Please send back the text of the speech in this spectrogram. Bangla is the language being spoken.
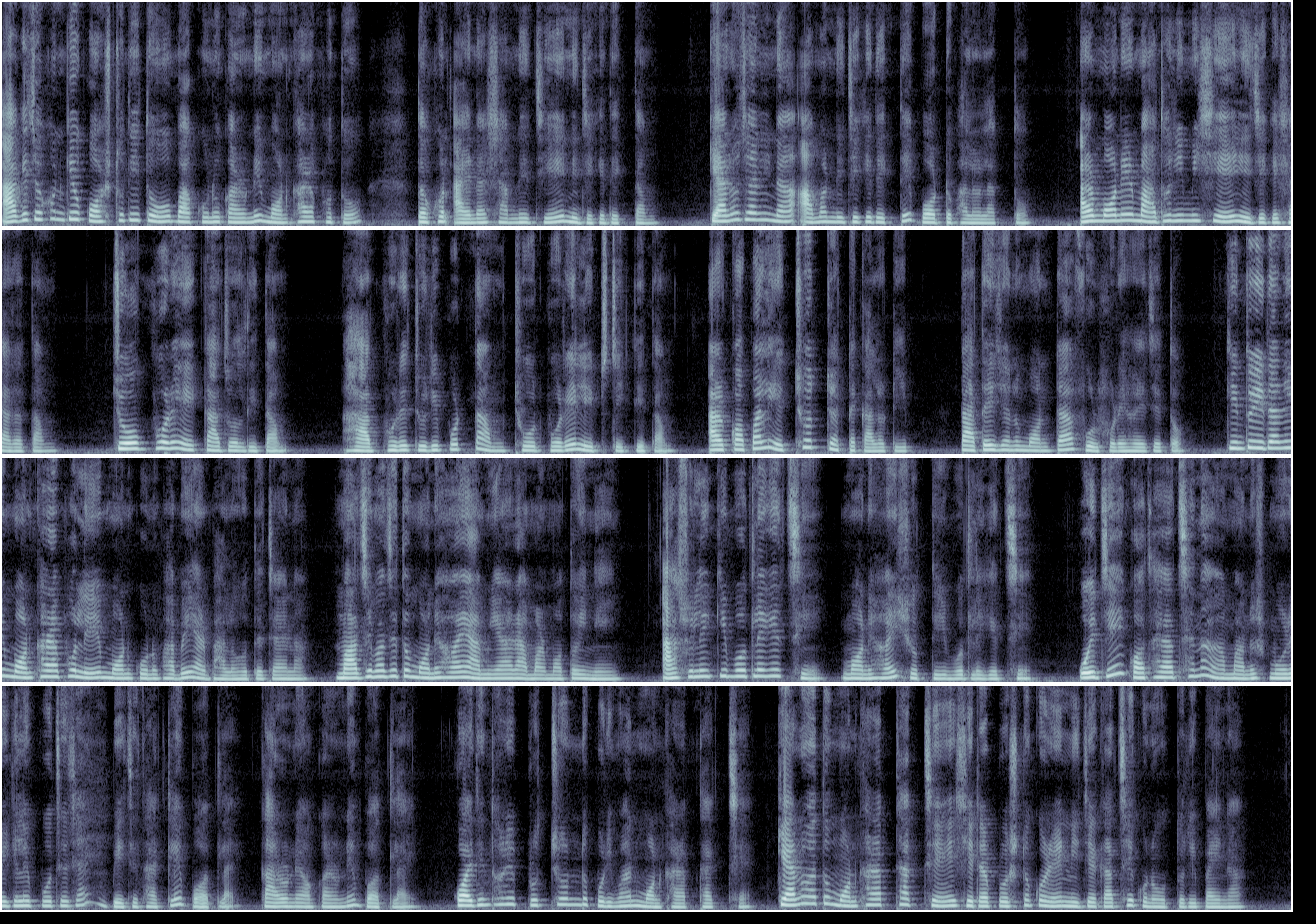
আগে যখন কেউ কষ্ট দিত বা কোনো কারণে মন খারাপ হতো, তখন আয়নার সামনে যেয়ে নিজেকে দেখতাম। কেন জানি না, আমার নিজেকে দেখতে বড্ড ভালো লাগতো। আর মনের মাধুরী মিশিয়ে নিজেকে সাজাতাম। চোখ ভরে কাজল দিতাম। হাত ভরে চুড়ি পরতাম, ঠোঁট ভরে লিপস্টিক দিতাম। আর কপালে ছোট্ট একটা কালো টিপ, তাতেই যেন মনটা ফুরফুরে হয়ে যেত। কিন্তু ইদানিং মন খারাপ হলে মন কোনোভাবেই আর ভালো হতে চায় না। মাঝে মাঝে তো মনে হয় আমি আর আমার মতোই নেই। আসলে কি বদলে গেছি? মনে হয় সত্যিই বদলে গেছি। ওই যে কথায় আছে না, মানুষ মরে গেলে পচে যায়, বেঁচে থাকলে বদলায়, কারণে অকারণে বদলায়। কয়দিন ধরে প্রচণ্ড পরিমাণ মন খারাপ থাকছে। কেন এত মন খারাপ থাকছে সেটার প্রশ্ন করে নিজের কাছে কোনো উত্তরই পাই না।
